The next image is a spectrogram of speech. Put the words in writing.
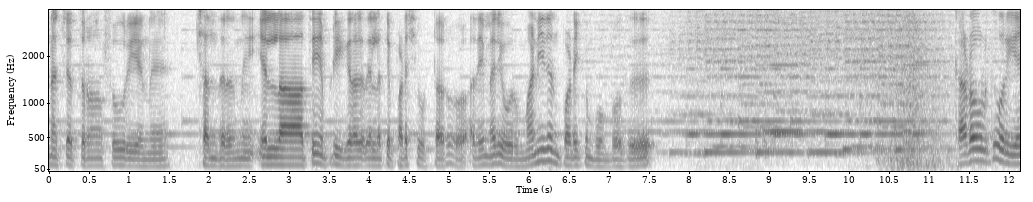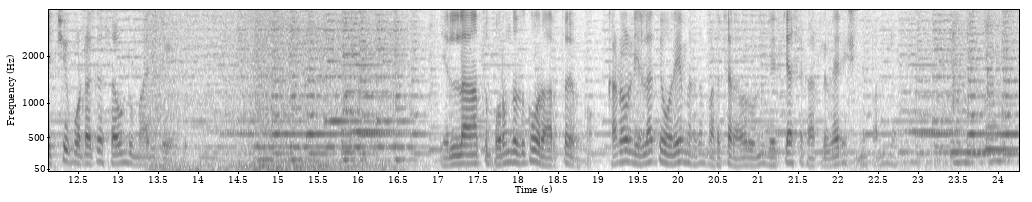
நட்சத்திரம் சூரியன் சந்திரன் எல்லாத்தையும் எப்படி கிரக எல்லாத்தையும் படைச்சி விட்டாரோ அதே மாதிரி ஒரு மனிதன் படைக்கும் போகும்போது கடவுளுக்கு ஒரு எச்சு போட்டாக்க சவுண்டு மாறி போயிடுது. எல்லாத்து பிறந்ததுக்கும் ஒரு அர்த்தம் இருக்கும். கடவுள் எல்லாத்தையும் ஒரே மாதிரி தான் படைச்சார். அவர் ஒன்றும் வித்தியாச காட்டில் வேரியேஷன் பண்ணல.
